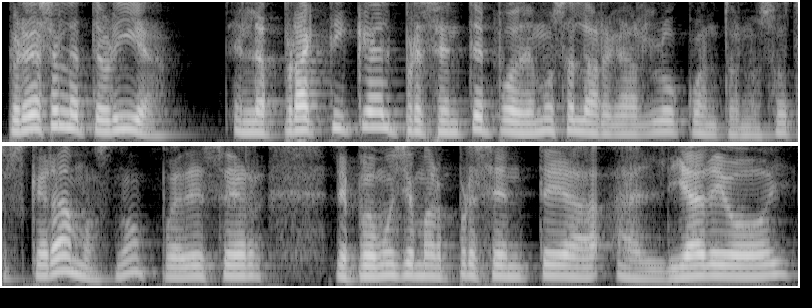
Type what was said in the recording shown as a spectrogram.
Pero eso es la teoría. En la práctica, el presente podemos alargarlo cuanto nosotros queramos, ¿no? Puede ser, le podemos llamar presente al día de hoy,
